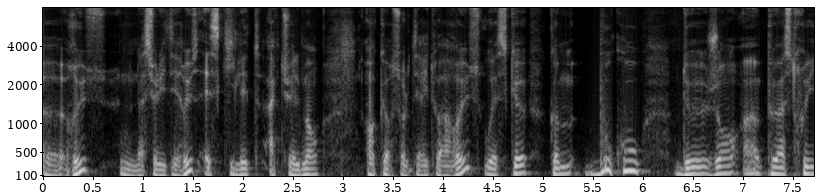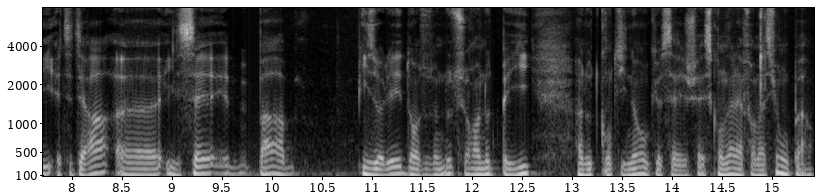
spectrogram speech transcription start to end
euh, russe, une nationalité russe, est-ce qu'il est actuellement encore sur le territoire russe ou est-ce que, comme beaucoup de gens un peu instruits, etc., euh, il sait pas isolé dans un autre, sur un autre pays, un autre continent ou que sais-je Est-ce qu'on a l'information ou pas?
